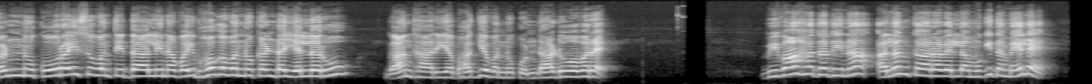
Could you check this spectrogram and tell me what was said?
ಕಣ್ಣು ಕೋರೈಸುವಂತಿದ್ದ ಅಲ್ಲಿನ ವೈಭೋಗವನ್ನು ಕಂಡ ಎಲ್ಲರೂ ಗಾಂಧಾರಿಯ ಭಾಗ್ಯವನ್ನು ಕೊಂಡಾಡುವವರೇ. ವಿವಾಹದ ದಿನ ಅಲಂಕಾರವೆಲ್ಲ ಮುಗಿದ ಮೇಲೆ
